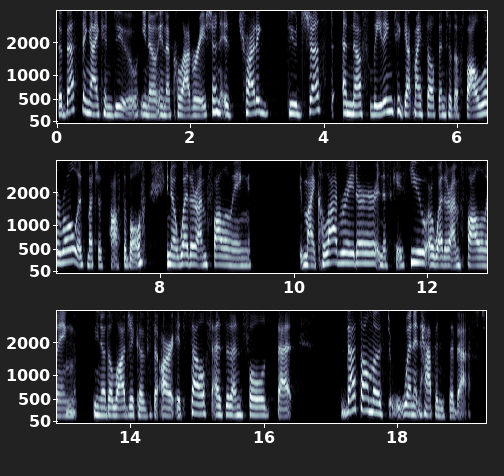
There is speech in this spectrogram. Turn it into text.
the best thing I can do, you know, in a collaboration is try to do just enough leading to get myself into the follower role as much as possible. You know, whether I'm following my collaborator, in this case you, or whether I'm following, you know, the logic of the art itself as it unfolds, that that's almost when it happens the best.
